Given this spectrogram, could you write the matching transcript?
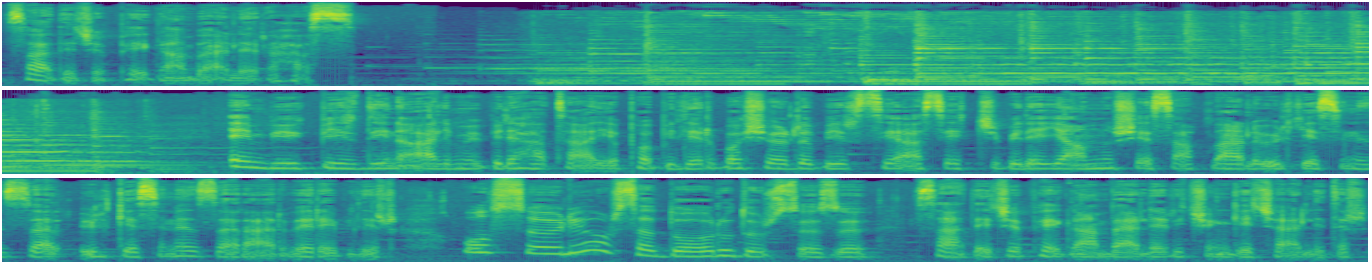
sadece peygamberlere has. En büyük bir din alimi bile hata yapabilir, başarılı bir siyasetçi bile yanlış hesaplarla ülkesine, ülkesine zarar verebilir. O söylüyorsa doğrudur sözü sadece peygamberler için geçerlidir.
